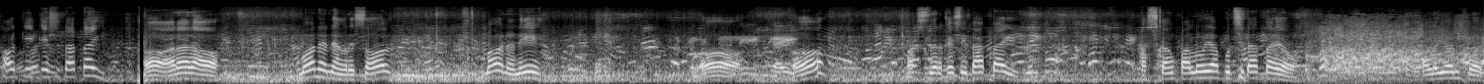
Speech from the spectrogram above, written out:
Hawd kay si tatay. Oh, ara na. oh. Mo na nang result. Mo na ni. Oh. Oh. Master kay si tatay. Askang paluya pud si tatay oh. Paluyon pud.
